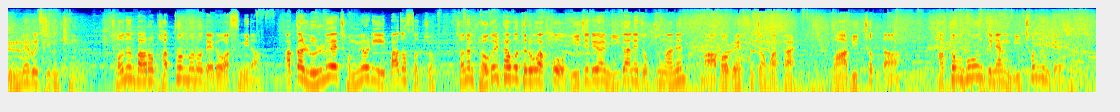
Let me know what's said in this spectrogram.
6렙을 찍은 케인. 저는 바로 바텀으로 내려왔습니다. 아까 룰루의 전멸이 빠졌었죠. 저는 벽을 타고 들어갔고 이즈리얼 미간에 적중하는 마법의 수정 화살. 와 미쳤다. 바텀 호응 그냥 미쳤는데요.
